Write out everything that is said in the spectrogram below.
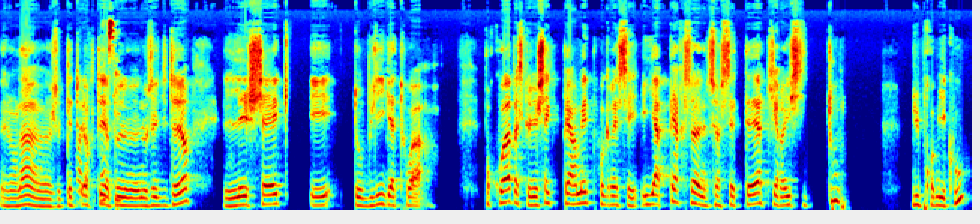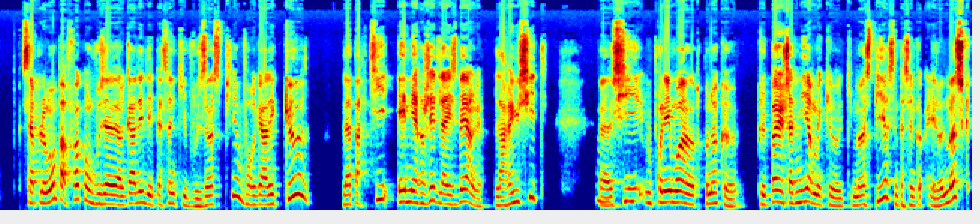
Alors là, euh, je vais peut-être heurter un peu nos éditeurs. L'échec est obligatoire. Pourquoi? Parce que l'échec permet de progresser. Et il y a personne sur cette terre qui réussit tout du premier coup. Simplement, parfois, quand vous avez regardé des personnes qui vous inspirent, vous regardez que la partie émergée de l'iceberg, la réussite. Euh, si vous prenez moi un entrepreneur que que pas j'admire mais que, qui m'inspire, c'est une personne comme Elon Musk.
